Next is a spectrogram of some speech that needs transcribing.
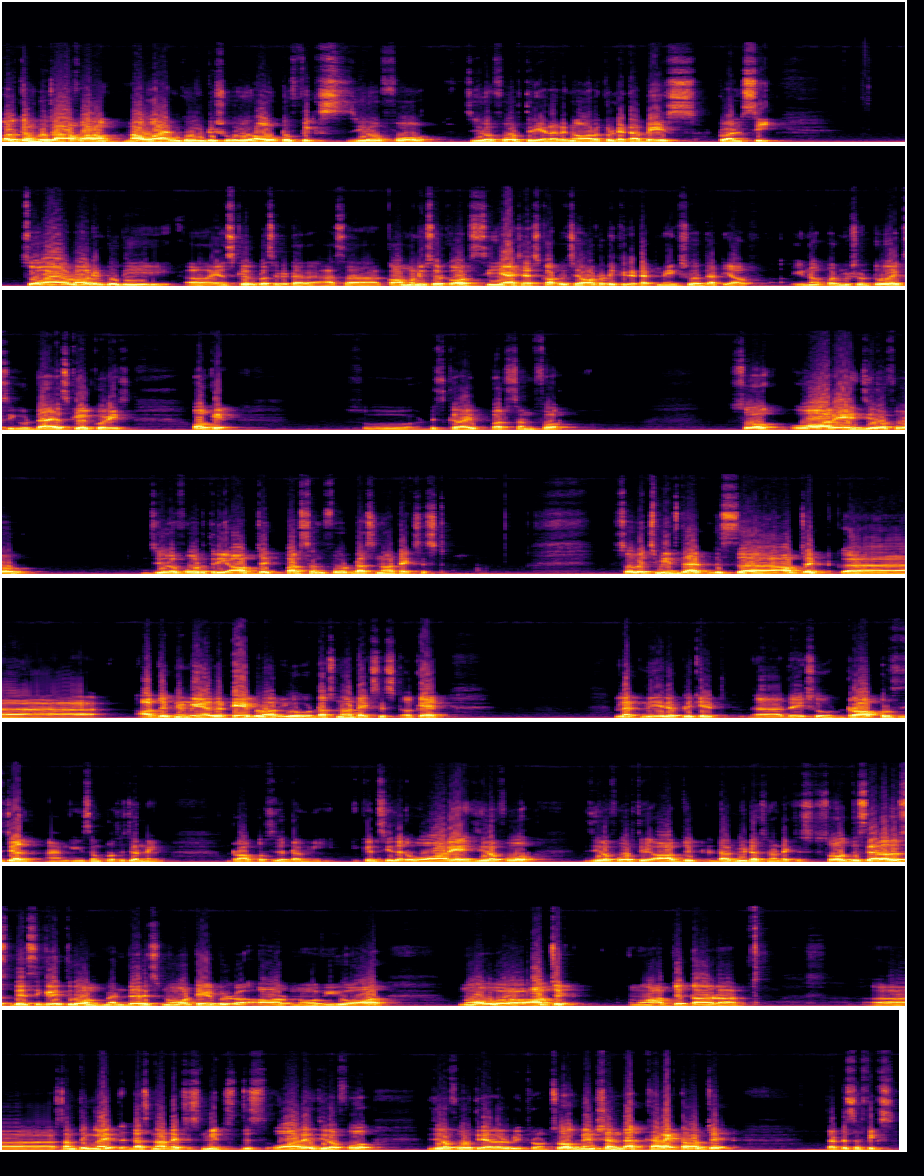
Welcome to Java Forum. Now I am going to show you how to fix 04043 error in Oracle Database 12c. So I have logged into the uh, SQL Plus editor as a common user called C hash which I already created. Make sure that you have enough permission to execute the SQL queries. Okay. So describe person 4. So ORA 04 043 object person 4 does not exist. So which means that this uh, object uh, object name either table or view does not exist okay? Let me replicate uh, the issue. Drop procedure i am giving some procedure name. Drop procedure dummy. You can see that ora 04 043 object dummy does not exist. So this error is basically thrown when there is no table or no view or no uh, object no object or uh, uh, something like does not exist means this ORA 04 043 error will be thrown. So mention the correct object that is a fix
